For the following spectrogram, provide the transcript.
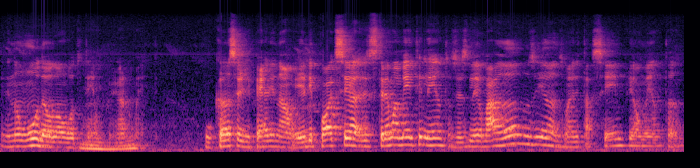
Ele não muda ao longo do tempo, uhum. geralmente. O câncer de pele não. Ele pode ser extremamente lento, às vezes levar anos e anos, mas ele está sempre aumentando,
